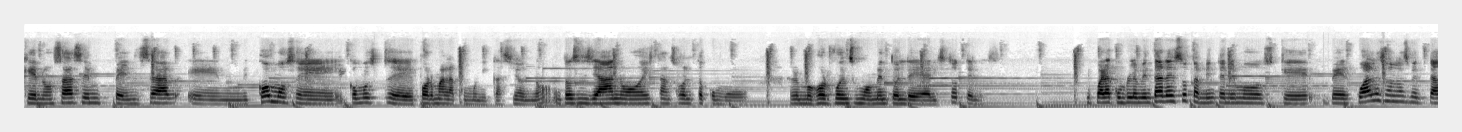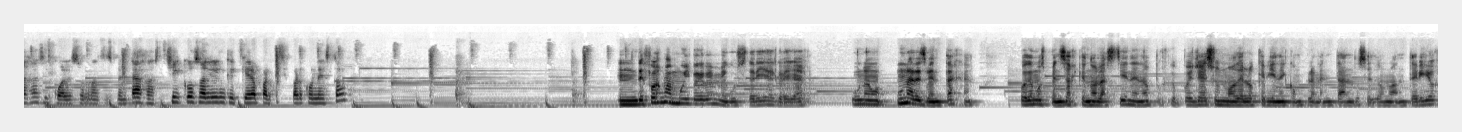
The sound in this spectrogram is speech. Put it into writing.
que nos hacen pensar en cómo se, cómo se forma la comunicación, ¿no? Entonces ya no es tan suelto como a lo mejor fue en su momento el de Aristóteles. Y para complementar eso también tenemos que ver cuáles son las ventajas y cuáles son las desventajas. Chicos, ¿alguien que quiera participar con esto? Mm, de forma muy breve me gustaría agregar una, una desventaja. Podemos pensar que no las tiene, ¿no? Porque pues ya es un modelo que viene complementándose de uno anterior.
